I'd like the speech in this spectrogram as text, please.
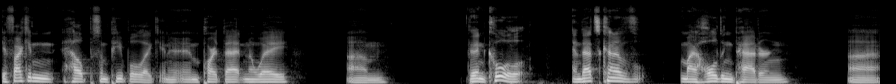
if I can help some people like in, impart that in a way, um, then cool. And that's kind of my holding pattern uh,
